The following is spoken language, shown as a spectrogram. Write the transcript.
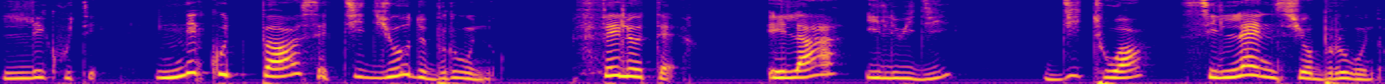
l'écouter. N'écoute pas cet idiot de Bruno. Fais-le taire. Et là, il lui dit Dis-toi Silenzio Bruno.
